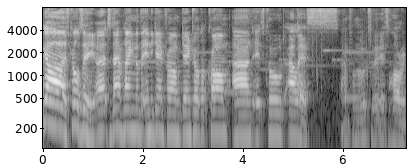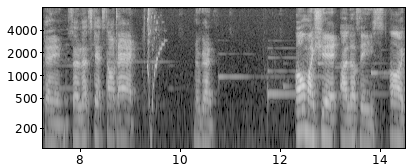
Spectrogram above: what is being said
guys, Colesy. Uh, today I'm playing another indie game from GameJolt.com and it's called Alice. And from the looks of it, it's a horror game. So let's get started. New game. Oh my shit, I love these. Oh, I,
